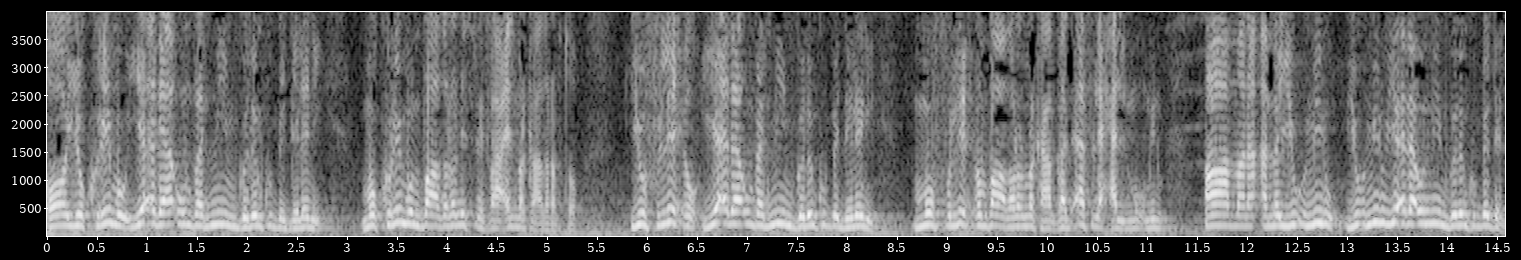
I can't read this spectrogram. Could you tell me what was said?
Oo yukrimu ya-daa unbaad miim godan ku bedelani mukrimun baad odhan ismi faacil markaad rabto. Yuflixu ya-daa unbaad miim godan ku bedelani muflixun baad odhan markaa qad aflaxa almu'minu. Aamana ama yuminu yuminu ya-daa un miim godan ku bedel.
